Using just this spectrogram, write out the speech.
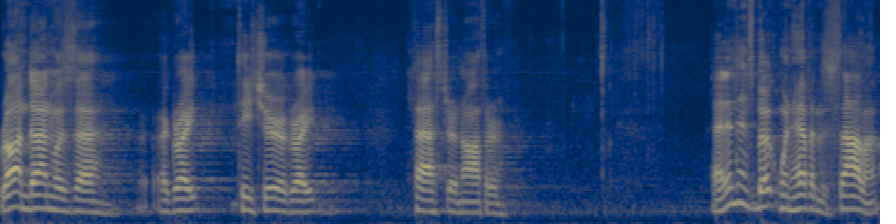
Ron Dunn was a, a great teacher, a great pastor, and author. And in his book, When Heaven is Silent,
